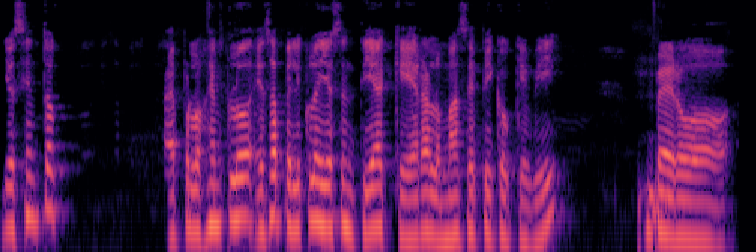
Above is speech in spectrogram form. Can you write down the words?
yo siento, ah, por ejemplo, esa película yo sentía que era lo más épico que vi, pero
